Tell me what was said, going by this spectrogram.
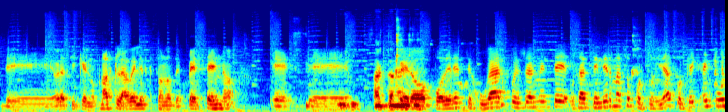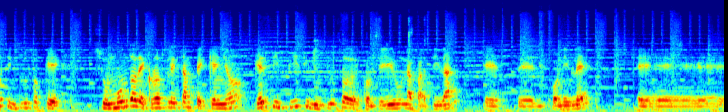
de, ahora sí que los más claveles que son los de PC, ¿no? Este, pero poder este, jugar, pues realmente, o sea, tener más oportunidad, porque hay, juegos incluso que su mundo de crossplay es tan pequeño que es difícil incluso conseguir una partida este, disponible eh,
